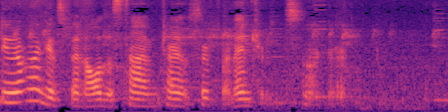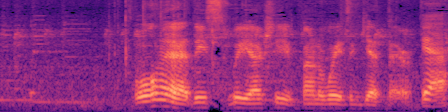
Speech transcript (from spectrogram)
dude, I'm not to spend all this time trying to search for an entrance. Okay. Well, hey, at least we actually found a way to get there. Yeah.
